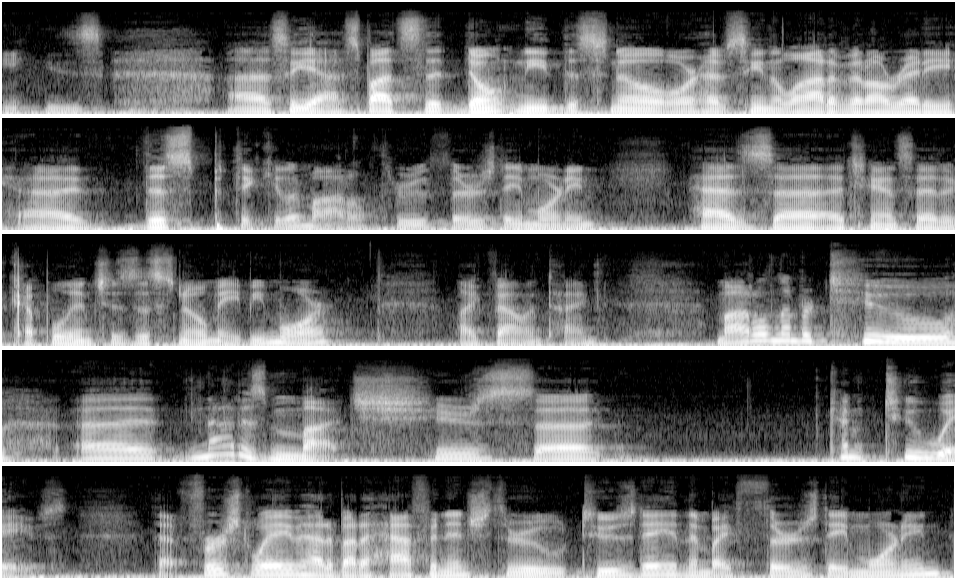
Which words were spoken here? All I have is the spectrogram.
Jeez. Uh, so yeah, spots that don't need the snow or have seen a lot of it already. Uh, this particular model through Thursday morning has uh, a chance at a couple inches of snow, maybe more, like Valentine. Model number two, uh, not as much. Here's uh, kind of two waves. That first wave had about a half an inch through Tuesday, and then by Thursday morning,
